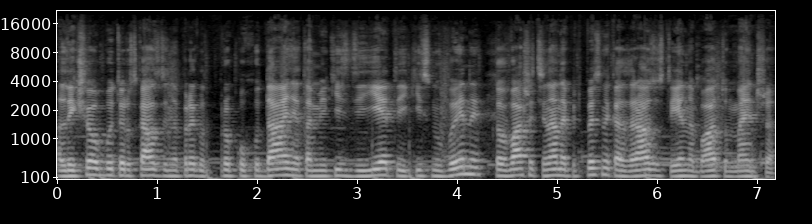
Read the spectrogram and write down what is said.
Але якщо ви будете розказувати, наприклад, про похудання, там якісь дієти, якісь новини, то ваша ціна на підписника зразу стає набагато менша,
